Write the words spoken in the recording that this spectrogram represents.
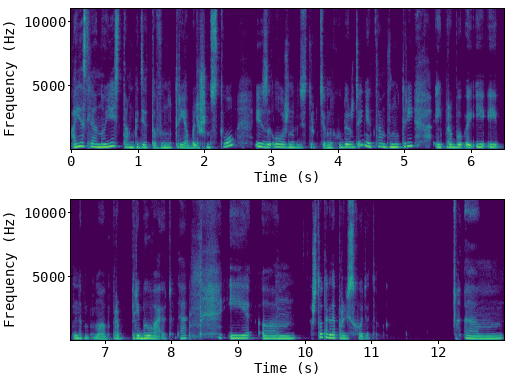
а если оно есть там где-то внутри, а большинство из ложных деструктивных убеждений там внутри и, пробы, и, и пребывают. Да? И эм, что тогда происходит? Эм,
